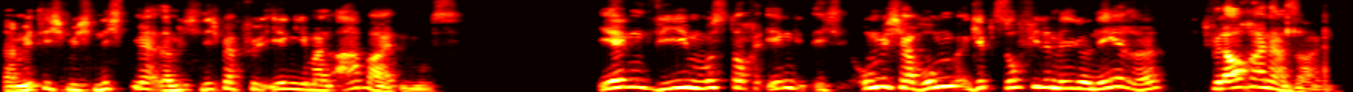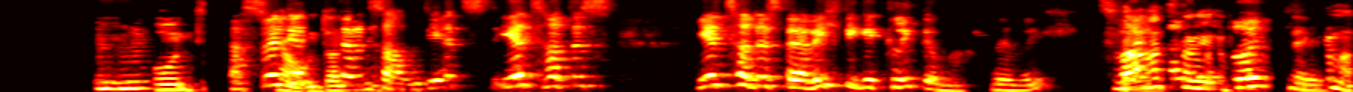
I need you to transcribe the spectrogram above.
damit ich mich nicht mehr, damit ich nicht mehr für irgendjemand arbeiten muss. Irgendwie muss doch irgendwie, um mich herum gibt es so viele Millionäre, ich will auch einer sein. Mhm. Und das wird ja, jetzt dann, interessant. Jetzt, jetzt, hat es, jetzt hat es der richtige Klick gemacht, nämlich 2019. Da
